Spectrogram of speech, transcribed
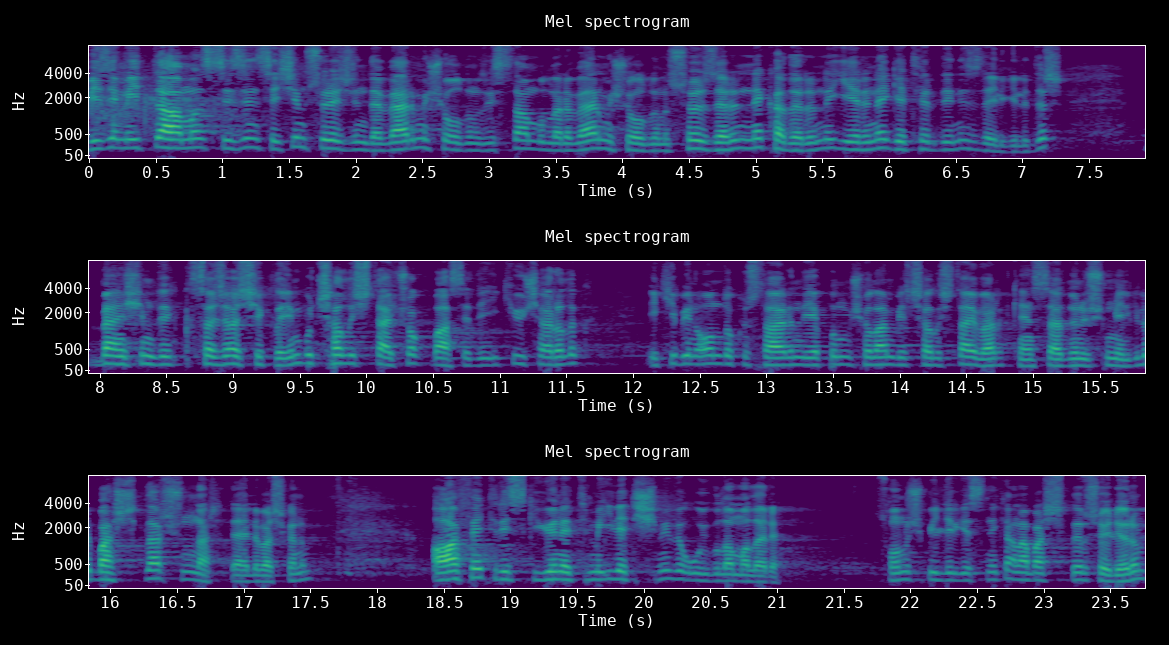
bizim iddiamız sizin seçim sürecinde vermiş olduğunuz İstanbullara vermiş olduğunuz sözlerin ne kadarını yerine getirdiğinizle ilgilidir. Ben şimdi kısaca açıklayayım. Bu çalıştay çok bahsediyor. 2-3 Aralık 2019 tarihinde yapılmış olan bir çalıştay var kentsel dönüşümle ilgili. Başlıklar şunlar değerli başkanım. Afet riski yönetimi, iletişimi ve uygulamaları. Sonuç bildirgesindeki ana başlıkları söylüyorum.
